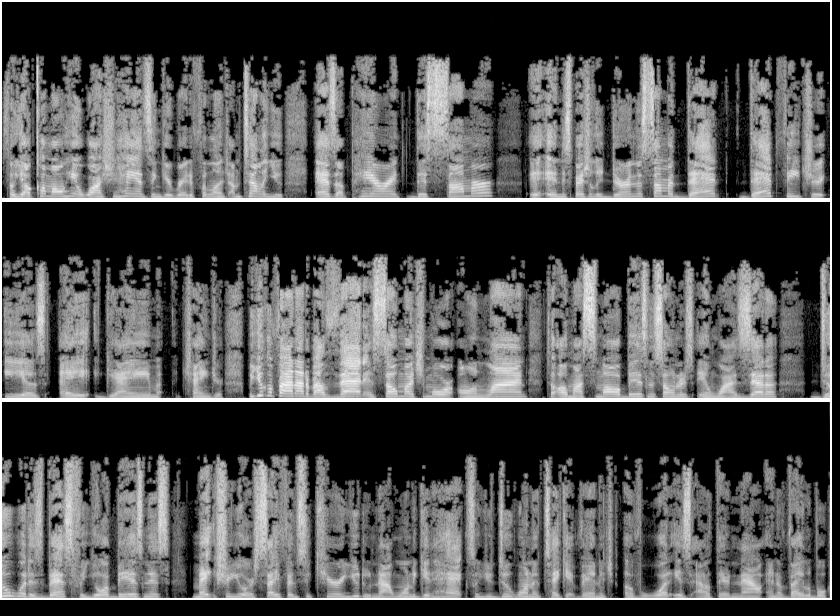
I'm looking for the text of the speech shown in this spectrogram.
So y'all come on here, wash your hands, and get ready for lunch. I'm telling you, as a parent this summer, and especially during the summer, that that feature is a game changer. But you can find out about that and so much more online to all my small business owners in Wayzata. Do what is best for your business. Make sure you are safe and secure. You do not want to get hacked, so you do want to take advantage of what is out there now and available.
